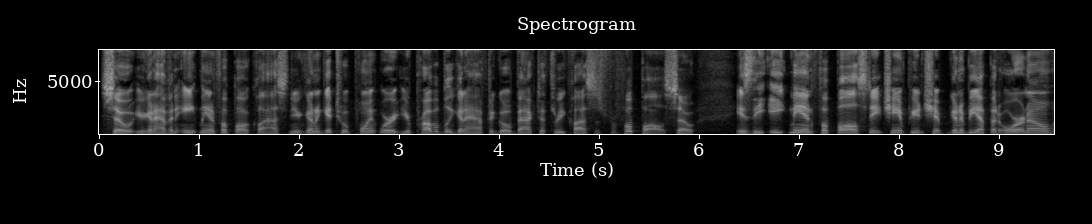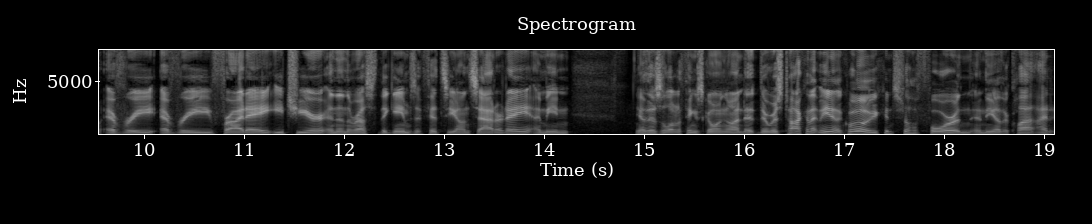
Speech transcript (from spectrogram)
So you're going to have an eight man football class, and you're going to get to a point where you're probably going to have to go back to three classes for football. So is the eight man football state championship going to be up at Orono every every Friday each year, and then the rest of the games at Fitzy on Saturday? I mean, you know, there's a lot of things going on. There was talk in that meeting like, well, you can still have four in, in the other class. I,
